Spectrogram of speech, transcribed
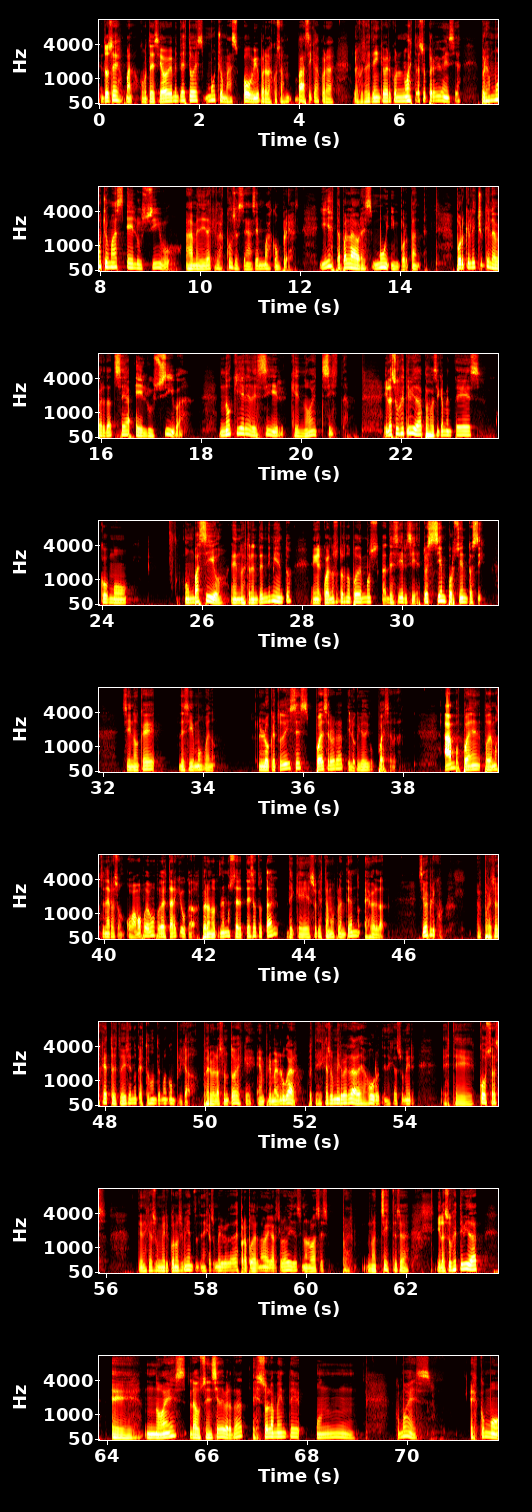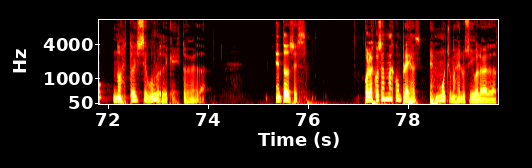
Entonces, bueno, como te decía, obviamente esto es mucho más obvio para las cosas básicas, para las cosas que tienen que ver con nuestra supervivencia, pero es mucho más elusivo a medida que las cosas se hacen más complejas. Y esta palabra es muy importante, porque el hecho de que la verdad sea elusiva no quiere decir que no exista. Y la subjetividad, pues básicamente es como un vacío en nuestro entendimiento en el cual nosotros no podemos decir si esto es 100% así, sino que decimos, bueno, lo que tú dices puede ser verdad y lo que yo digo puede ser verdad. Ambos pueden, podemos tener razón o ambos podemos poder estar equivocados, pero no tenemos certeza total de que eso que estamos planteando es verdad. ¿Sí me explico? Por eso es que te estoy diciendo que esto es un tema complicado. Pero el asunto es que, en primer lugar, pues tienes que asumir verdades, juro, tienes que asumir este, cosas, tienes que asumir conocimiento, tienes que asumir verdades para poder navegar sobre la vida. Si no lo haces, pues no existe. O sea, y la subjetividad eh, no es la ausencia de verdad, es solamente un... ¿Cómo es? Es como no estoy seguro de que esto es verdad. Entonces, con las cosas más complejas es mucho más elusivo, la verdad.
